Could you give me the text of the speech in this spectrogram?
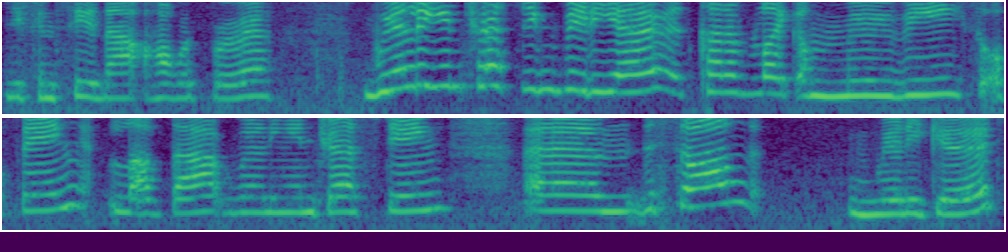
You can see that halfway through it. Really interesting video. It's kind of like a movie sort of thing. Love that. Really interesting. Um, the song, really good.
